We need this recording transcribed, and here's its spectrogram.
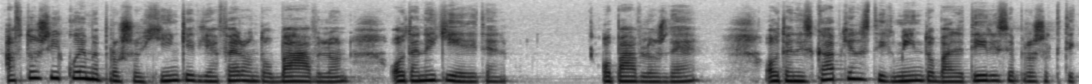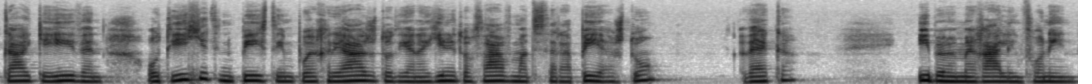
Αυτός ήκουε με προσοχή και ενδιαφέρον τον Παύλον όταν εκήρυτε. Ο Παύλος δε, όταν εις κάποια στιγμή τον παρετήρησε προσεκτικά και είδεν ότι είχε την πίστη που εχρειάζεται για να γίνει το θαύμα της θεραπείας του, 10. Είπε με μεγάλη φωνή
